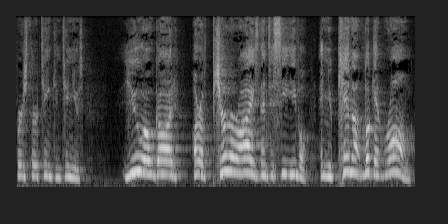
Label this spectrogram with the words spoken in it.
Verse 13 continues, You, O God, are of purer eyes than to see evil, and you cannot look at wrong.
